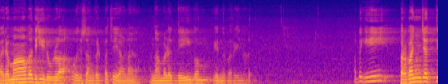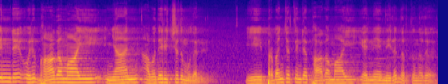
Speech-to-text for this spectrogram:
പരമാവധിയിലുള്ള ഒരു സങ്കല്പത്തെയാണ് നമ്മൾ ദൈവം എന്ന് പറയുന്നത്. അപ്പോൾ ഈ പ്രപഞ്ചത്തിന്റെ ഒരു ഭാഗമായി ഞാൻ അവതരിച്ചത് മുതൽ ഈ പ്രപഞ്ചത്തിന്റെ ഭാഗമായി എന്നെ നിലനിർത്തുന്നത്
